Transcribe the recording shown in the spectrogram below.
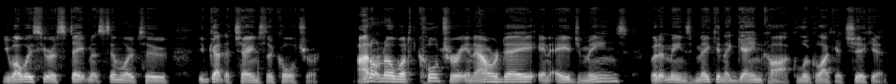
you always hear a statement similar to, You've got to change the culture. I don't know what culture in our day and age means, but it means making a gamecock look like a chicken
